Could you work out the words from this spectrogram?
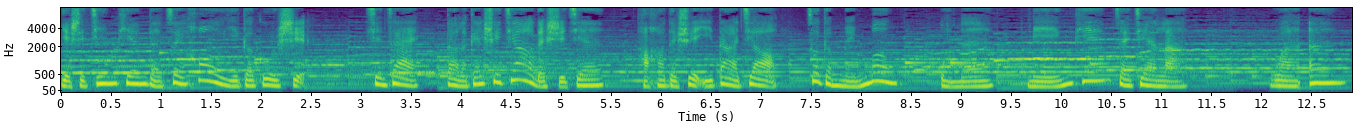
也是今天的最后一个故事。现在，到了该睡觉的时间，好好的睡一大觉，做个美梦。我们明天再见啦，晚安。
